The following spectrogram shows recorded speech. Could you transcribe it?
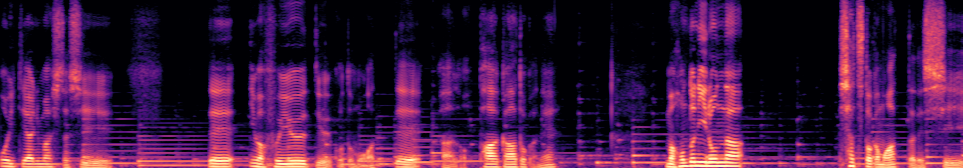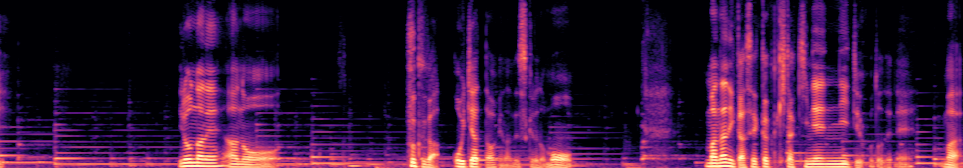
置いてありましたしで今冬っていうこともあってあのパーカーとかね。まあ本当にいろんなシャツとかもあったですしいろんなねあの服が置いてあったわけなんですけれどもまあ何かせっかく来た記念にということでねまあ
